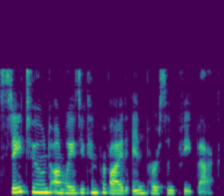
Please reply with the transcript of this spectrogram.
Stay tuned on ways you can provide in-person feedback.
